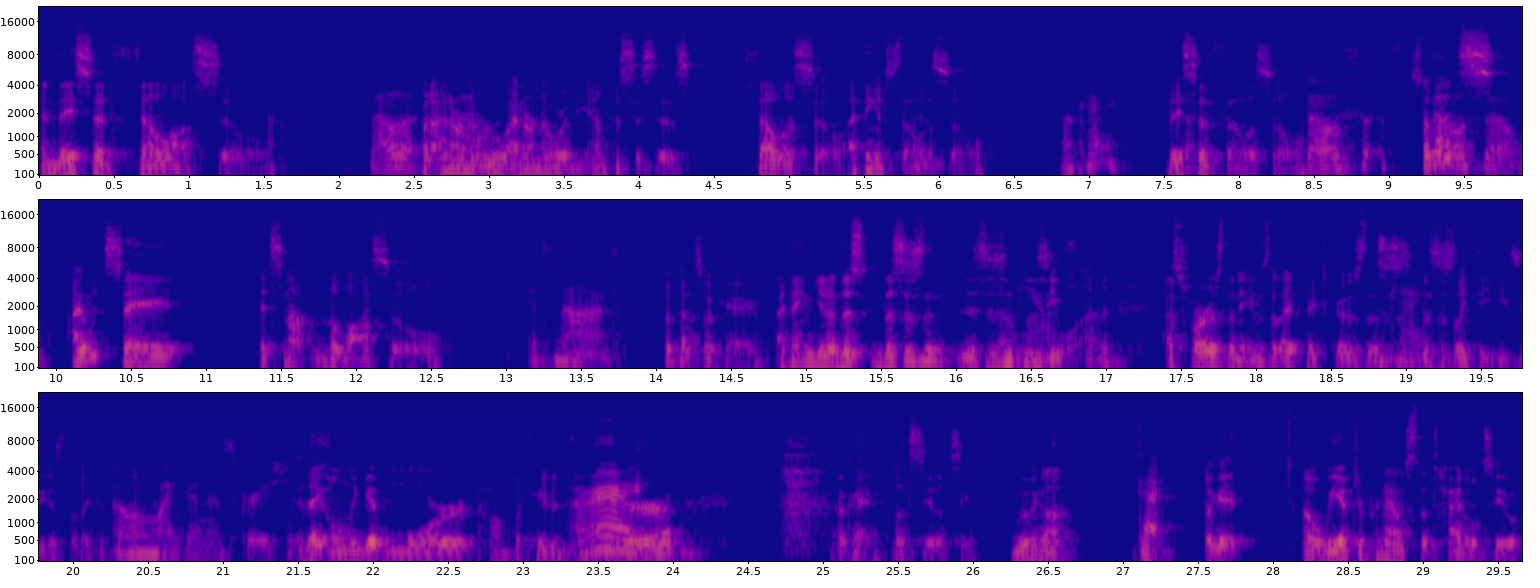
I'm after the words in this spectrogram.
And they said Thelasil. Uh, Thel- But I don't know. Ooh, I don't know where the emphasis is. Thelasil. I think it's Thelasil. Okay. They said Thelasil. Thelasil. So that's- Thelasil. I would say it's not Thelasil, It's not. but that's okay. I think you know this. This isn't. This is an easy one as far as the names that I picked goes. This Okay. is this is like the easiest that I could find. Oh my goodness gracious. They only get more complicated from right. here. Okay, let's see. Let's see. Moving on. Okay. Okay. Oh, we have to pronounce the title too.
